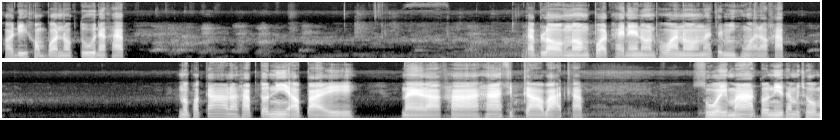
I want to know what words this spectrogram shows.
ข้อดีของบอลนอกตู้นะครับ รับรองน้องปลอดภัยแน่นอนเพราะว่าน้องน่าจะมีหัวแล้วครับ นพเก้านะครับ ต้นนี้เอาไปในราคาห้าสิบเก้าบาทครับ สวยมากต้นนี้ท่านผู้ชม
